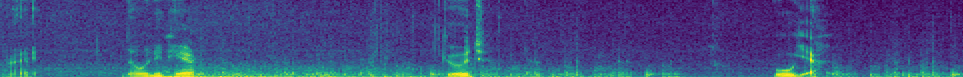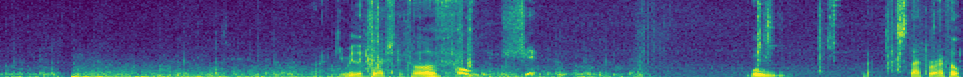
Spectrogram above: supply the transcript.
Alright. No one in here? Good. Oh yeah. Alright, give me the Kalashnikov. Holy shit. Whoa. Sniper rifle.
